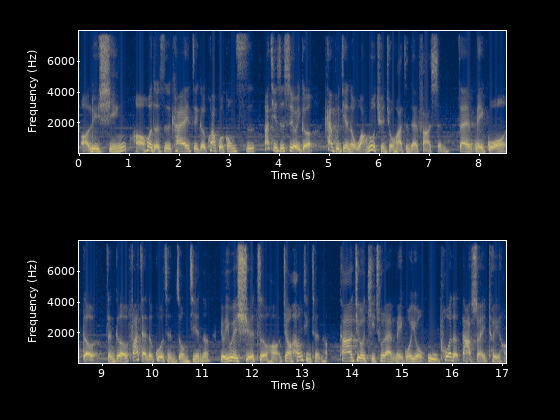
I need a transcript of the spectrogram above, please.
啊旅行哈，或者是开这个跨国公司，它其实是有一个看不见的网络全球化正在发生。在美国的整个发展的过程中间呢，有一位学者哈叫 Huntington 哈。他就提出来，美国有五波的大衰退哈，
